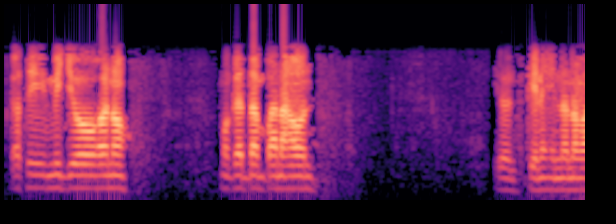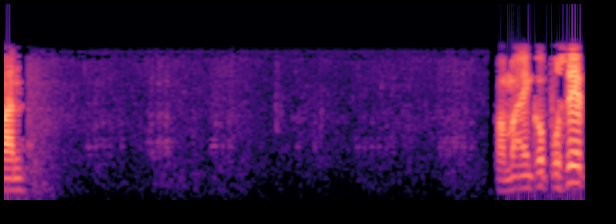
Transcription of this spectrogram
Kasi medyo ano, magandang panahon. Yun, kinain na naman. Pamain ko pusit.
